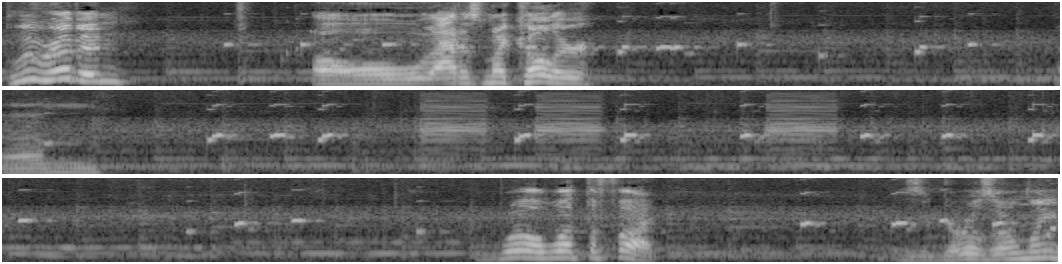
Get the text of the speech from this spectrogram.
Blue ribbon! Oh, that is my color. Um... Well, what the fuck? Is it girls only?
